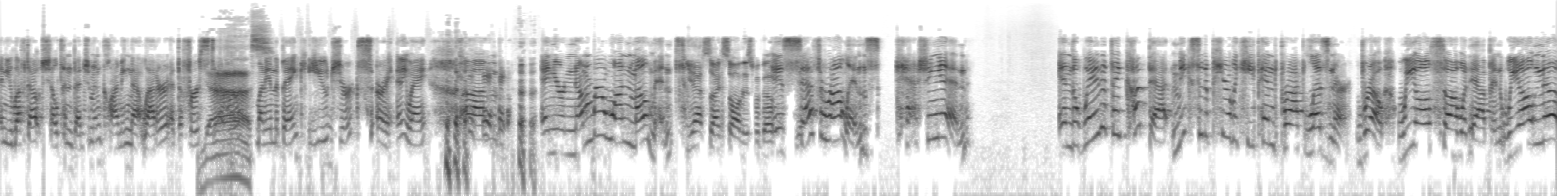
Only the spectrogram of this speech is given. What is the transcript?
and you left out Shelton Benjamin climbing that ladder at the first Yes. Money in the Bank. You jerks. All right. Anyway, um, and your number one moment Yes, I saw this, but go. is Seth Rollins cashing in. And the way that they cut that makes it appear like he pinned Brock Lesnar. Bro, we all saw what happened. We all know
